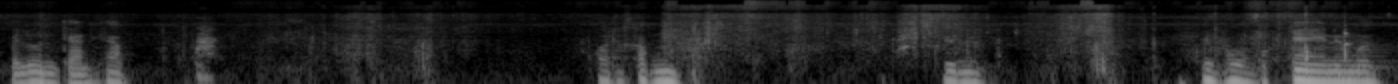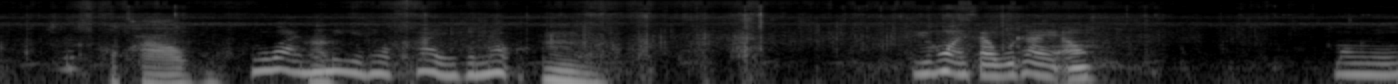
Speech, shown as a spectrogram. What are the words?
ไปรุ่นกันครับพอแล้วครับนี่คือนี่มีผูบักใหญ่หนึงมึงขาวเมื่อวานนี่เห็นเขาไข่เพิ่นเนาะๆอืมพี่หอยสาวไทยเอา มองนี้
